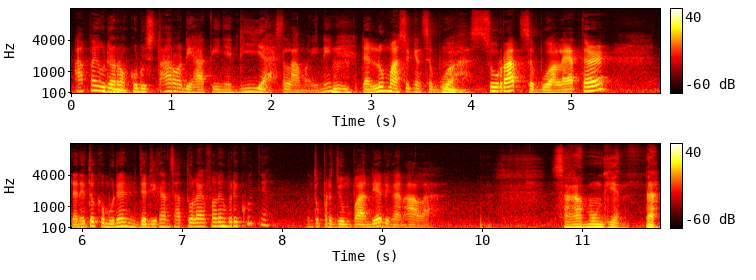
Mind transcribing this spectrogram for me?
Apa yang udah Roh Kudus taruh di hatinya dia selama ini Hmm. dan lu masukin sebuah surat, sebuah letter dan itu kemudian menjadikan satu level yang berikutnya untuk perjumpaan dia dengan Allah. Sangat mungkin. Nah,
